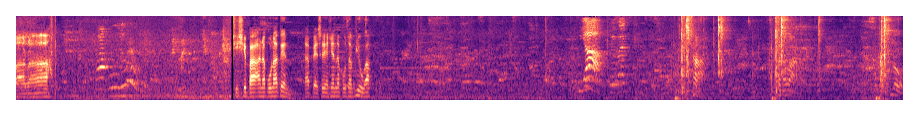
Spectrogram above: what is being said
Para sisipaan na po natin. Ha, pesensya na po sa view ha. Isa. Dalawa. Tatlo.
